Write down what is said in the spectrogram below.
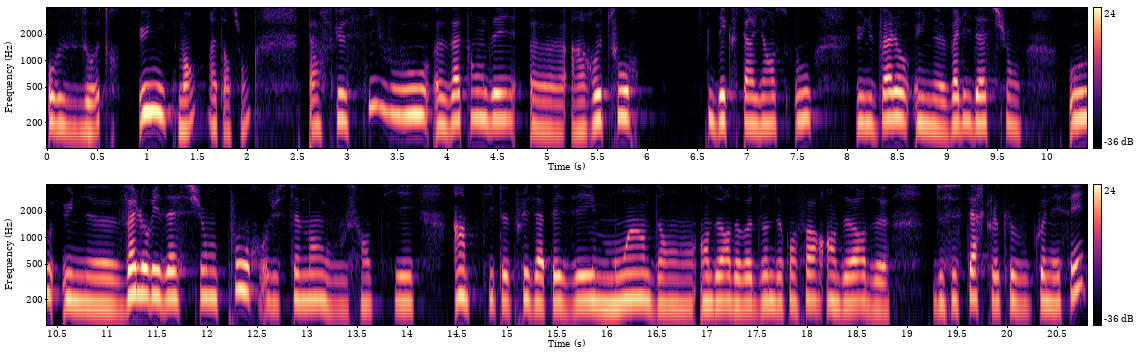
aux autres uniquement, attention, parce que si vous attendez euh, un retour d'expérience ou une, une validation ou une valorisation pour justement que vous vous sentiez un petit peu plus apaisé, moins dans, en dehors de votre zone de confort, en dehors de, de ce cercle que vous connaissez,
